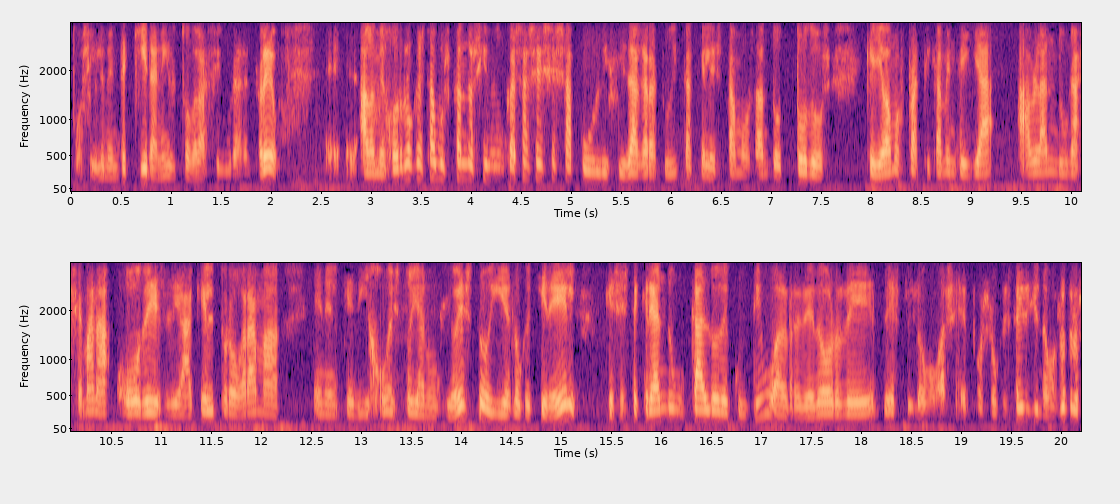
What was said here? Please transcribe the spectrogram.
posiblemente quieran ir todas las figuras del toreo. Eh, a lo mejor lo que está buscando Simón Casas es esa publicidad gratuita que le estamos dando todos, que llevamos prácticamente ya hablando una semana o desde aquel programa en el que dijo esto y anunció esto y es lo que quiere él, que se esté creando un caldo de cultivo alrededor de, de esto y luego va a ser pues lo que estáis diciendo vosotros,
